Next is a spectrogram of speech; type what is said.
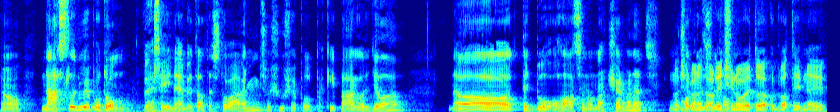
Jo. Následuje potom veřejné beta testování, což už Apple taky pár let dělá. Uh, teď bylo ohláceno na červenec. Na červenec, ale většinou je to jako dva týdny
